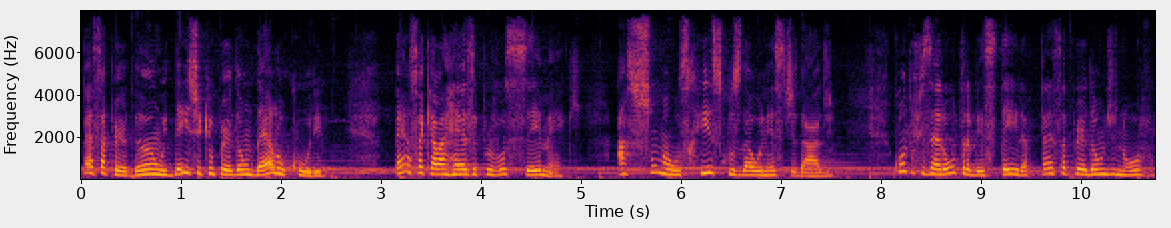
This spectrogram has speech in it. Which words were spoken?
Peça perdão e deixe que o perdão dela o cure. Peça que ela reze por você, Mac. Assuma os riscos da honestidade. Quando fizer outra besteira, peça perdão de novo.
